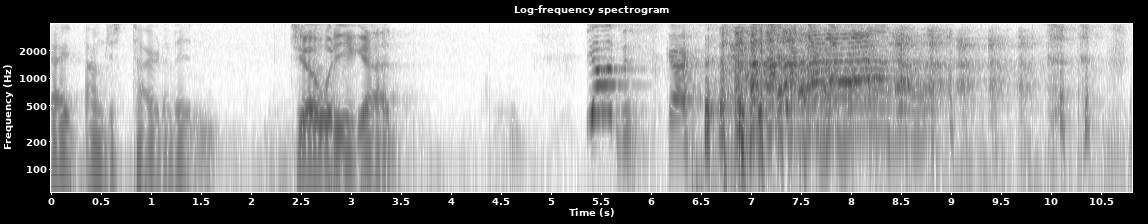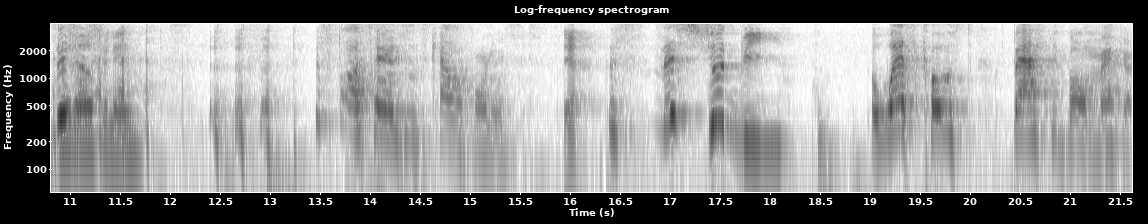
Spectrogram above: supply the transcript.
I, I'm just tired of it. Joe, what do you got? Y'all disgusting. Good opening. Los Angeles, California. Yeah. This this should be the West Coast basketball mecca.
